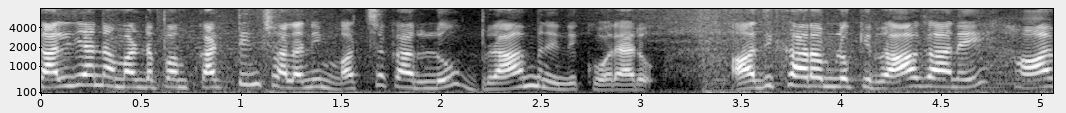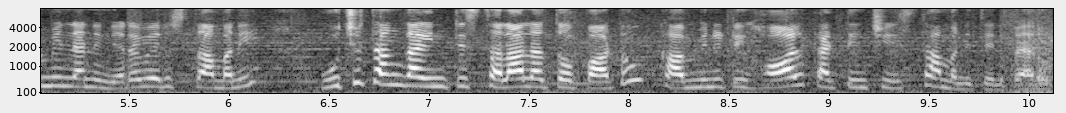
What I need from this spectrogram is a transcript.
కళ్యాణ మండపం కట్టించాలని మత్స్యకారులు బ్రాహ్మణిని కోరారు. అధికారంలోకి రాగానే హామీలను నెరవేరుస్తామని ఉచితంగా ఇంటి స్థలాలతో పాటు కమ్యూనిటీ హాల్ కట్టించి ఇస్తామని తెలిపారు.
